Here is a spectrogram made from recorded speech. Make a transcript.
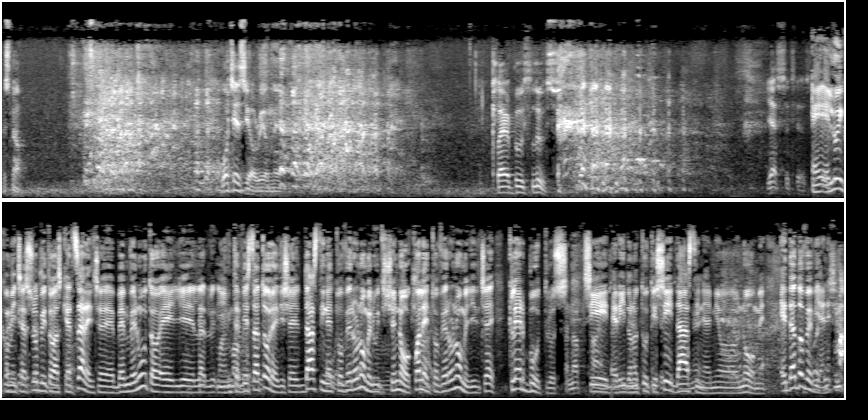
It's not. what is your real name? Claire Booth Luce. yes, it is. E lui comincia subito a scherzare, dice benvenuto e gli- l'intervistatore dice Dustin è il tuo vero nome? Lui dice no, qual è il tuo vero nome? Gli dice Claire Butlus. Sì, e ridono tutti, sì, Dustin è il mio nome. E da dove viene? Ma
